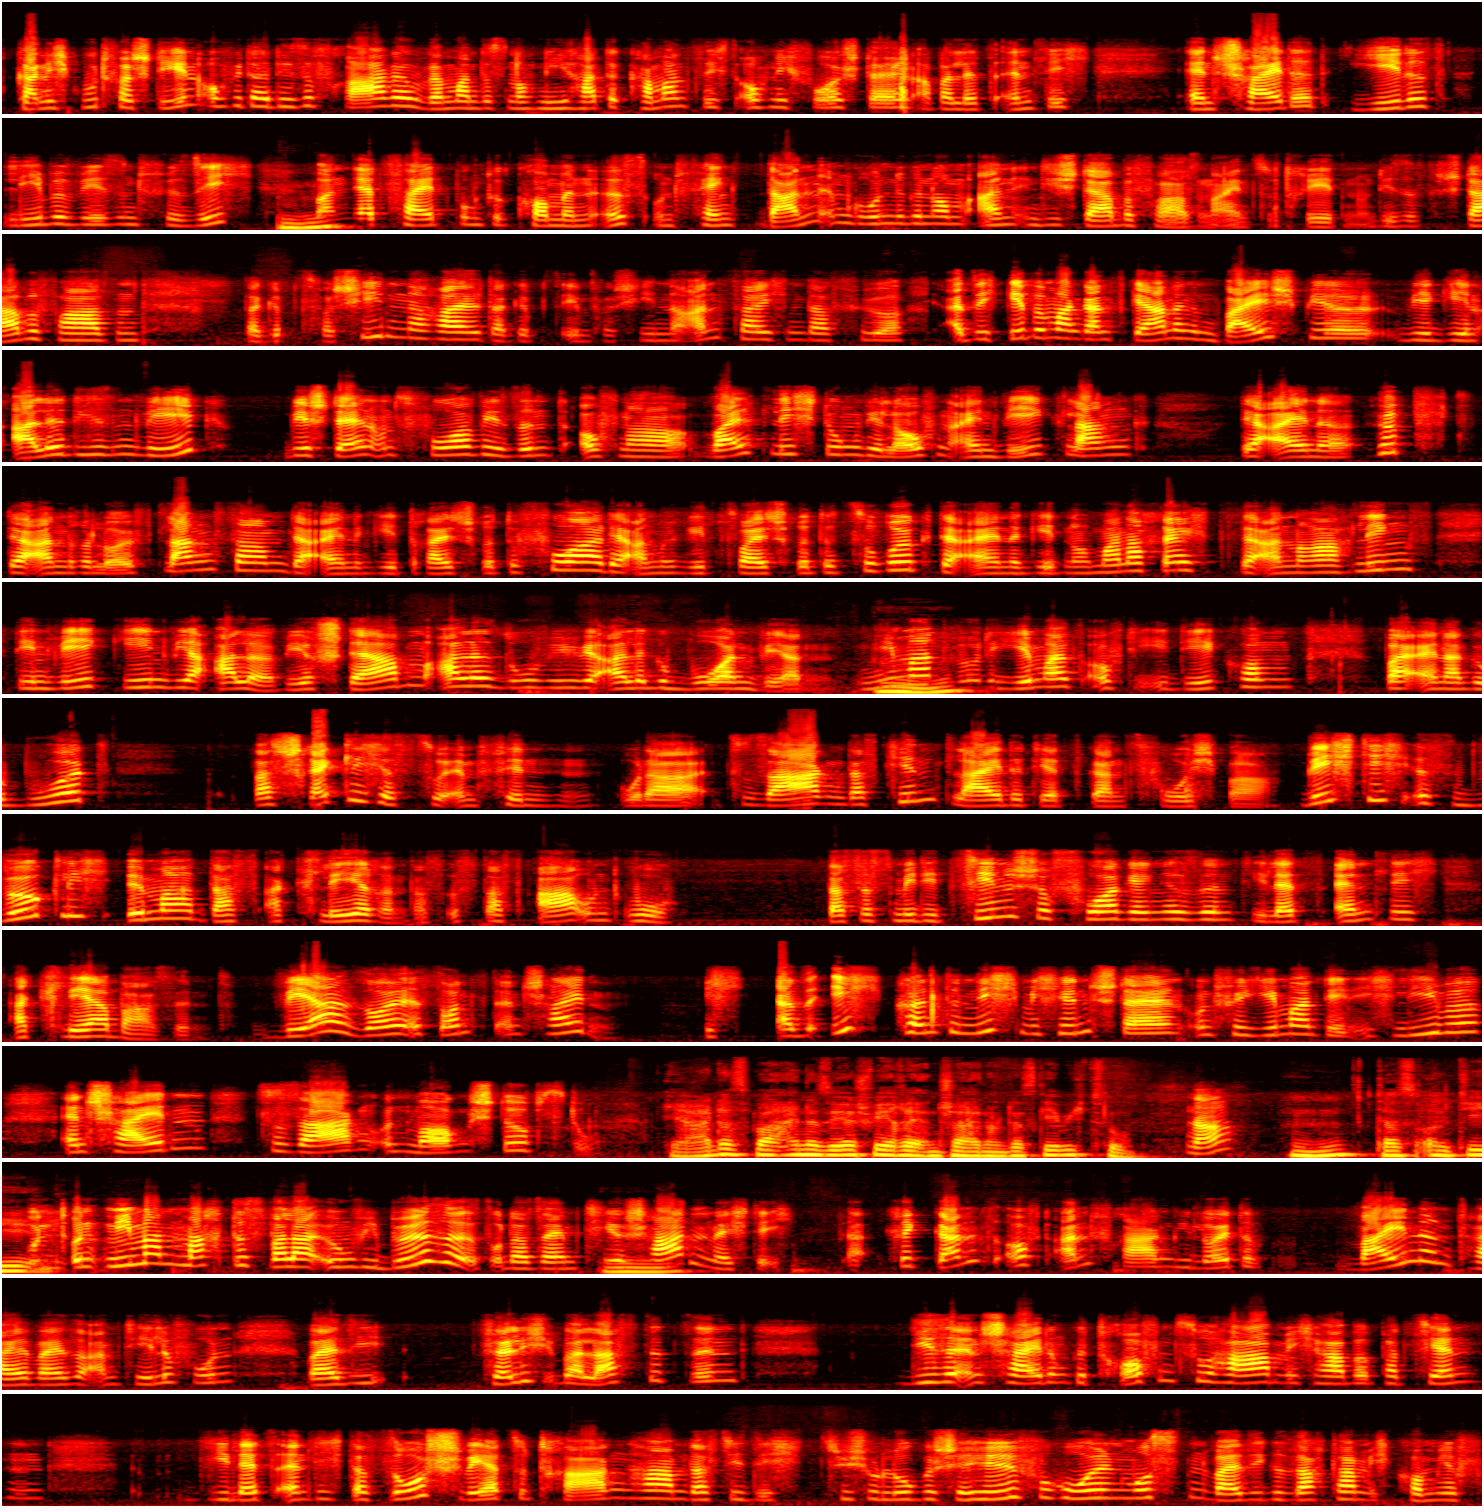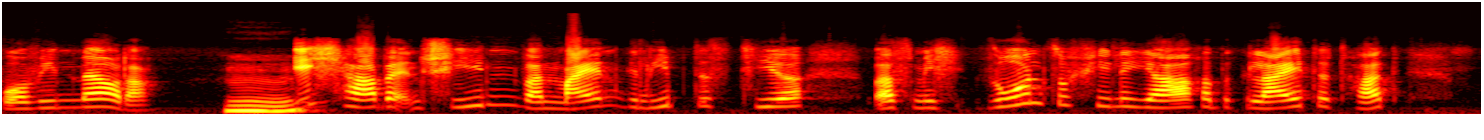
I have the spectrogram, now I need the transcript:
Kann ich gut verstehen, auch wieder diese Frage. Wenn man das noch nie hatte, kann man es sich auch nicht vorstellen. Aber letztendlich entscheidet jedes Lebewesen für sich, mhm. wann der Zeitpunkt gekommen ist und fängt dann im Grunde genommen an, in die Sterbephasen einzutreten. Und diese Sterbephasen, da gibt es verschiedene halt, da gibt es eben verschiedene Anzeichen dafür. Also ich gebe mal ganz gerne ein Beispiel. Wir gehen alle diesen Weg. Wir stellen uns vor, wir sind auf einer Waldlichtung, wir laufen einen Weg lang der eine hüpft, der andere läuft langsam, der eine geht drei Schritte vor, der andere geht zwei Schritte zurück, der eine geht nochmal nach rechts, der andere nach links. Den Weg gehen wir alle. Wir sterben alle, so wie wir alle geboren werden. Mhm. Niemand würde jemals auf die Idee kommen, bei einer Geburt was Schreckliches zu empfinden oder zu sagen, das Kind leidet jetzt ganz furchtbar. Wichtig ist wirklich immer das Erklären. Das ist das A und O dass es medizinische Vorgänge sind, die letztendlich erklärbar sind. Wer soll es sonst entscheiden? Ich, also ich könnte nicht mich hinstellen und für jemanden, den ich liebe, entscheiden, zu sagen, und morgen stirbst du. Ja, das war eine sehr schwere Entscheidung, das gebe ich zu. Na? Mhm, das und, die und, und niemand macht es, weil er irgendwie böse ist oder seinem Tier mhm. schaden möchte. Ich kriege ganz oft Anfragen, die Leute weinen teilweise am Telefon, weil sie völlig überlastet sind, diese Entscheidung getroffen zu haben. Ich habe Patienten, die letztendlich das so schwer zu tragen haben, dass sie sich psychologische Hilfe holen mussten, weil sie gesagt haben, ich komme mir vor wie ein Mörder. Mhm. Ich habe entschieden, wann mein geliebtes Tier, was mich so und so viele Jahre begleitet hat,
